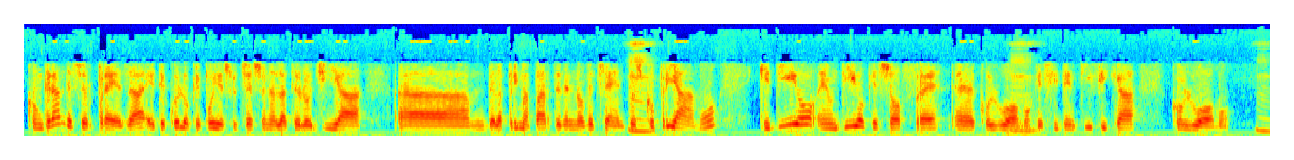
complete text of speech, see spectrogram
con grande sorpresa, ed è quello che poi è successo nella teologia uh, della prima parte del Novecento, mm. scopriamo che Dio è un Dio che soffre eh, con l'uomo, mm. che si identifica con l'uomo. Mm.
